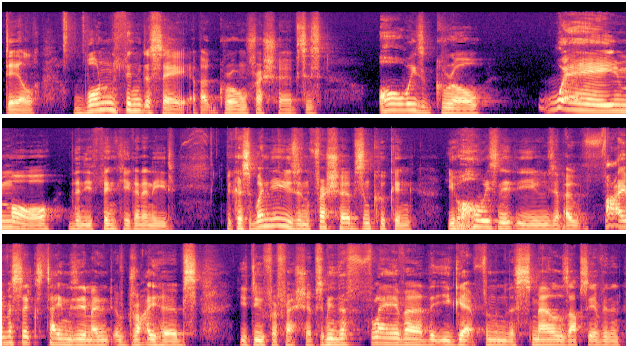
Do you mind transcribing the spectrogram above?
dill. One thing to say about growing fresh herbs is always grow way more than you think you're going to need. Because when you're using fresh herbs in cooking, you always need to use about five or six times the amount of dry herbs you do for fresh herbs. I mean, the flavour that you get from them, the smells, absolutely everything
